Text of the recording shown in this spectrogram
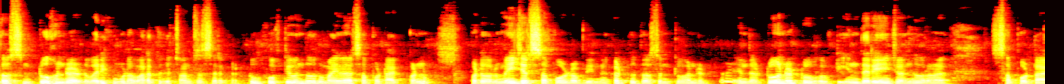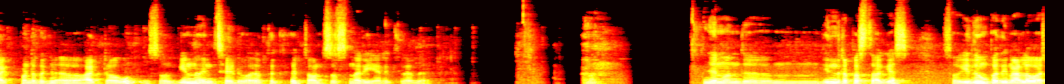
தௌசண்ட் டூ ஹண்ட்ரட் வரைக்கும் கூட வரதுக்கு சான்சஸ் இருக்குது டூ ஃபிஃப்டி வந்து ஒரு மைனர் சப்போர்ட் ஆக்ட் பண்ணும். பட் ஒரு மேஜர் சப்போர்ட் அப்படின்னாக்கா டூ தௌசண்ட் டூ ஹண்ட்ரட் இந்த டூ ஹண்ட்ரட் டூ ஃபிஃப்டி இந்த ரேஞ்ச் வந்து ஒரு சப்போர்ட்டாக ஆக்ட் பண்ணுறதுக்கு ஆக்ட் uh, ஆகும். ஸோ இன்னும் இன்சைடு வரதுக்கு சான்சஸ் நிறைய இருக்கிறது. தென் வந்து இந்திரபஸ்தா இந்திரபிரஸ்தா கேஸ் ஸோ இதுவும் பார்த்திங்கன்னா நல்ல ஒரு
